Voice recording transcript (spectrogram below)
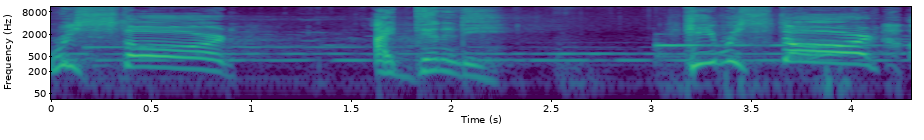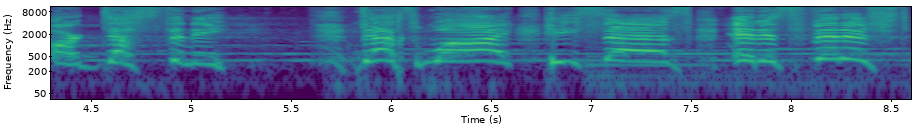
restored identity. He restored our destiny. That's why he says it is finished.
